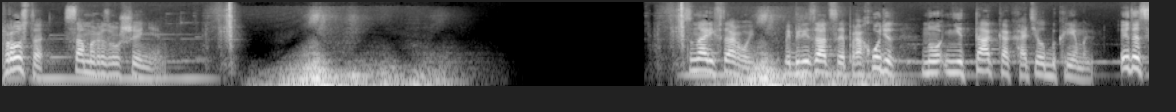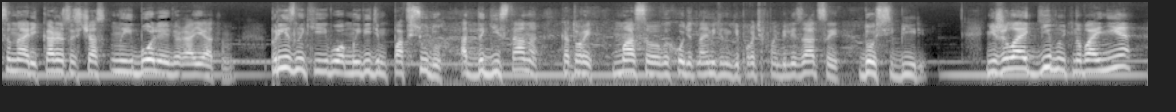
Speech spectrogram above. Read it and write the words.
просто саморазрушением. Сценарий второй. Мобилизация проходит, но не так, как хотел бы Кремль. Этот сценарий кажется сейчас наиболее вероятным. Признаки его мы видим повсюду, от Дагестана, который массово выходит на митинги против мобилизации, до Сибири. Не желая гибнуть на войне,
